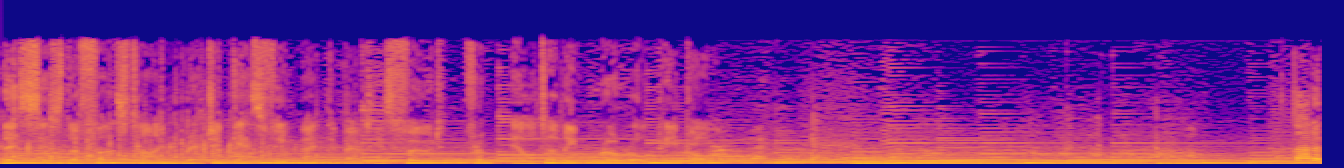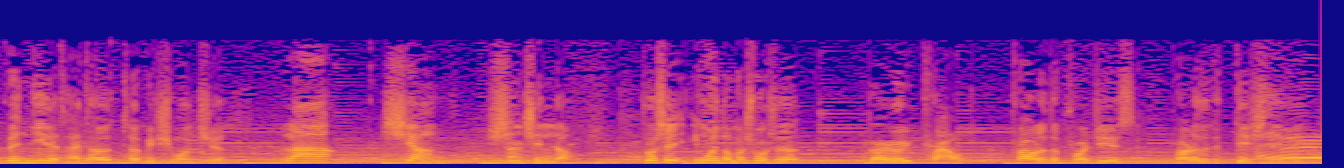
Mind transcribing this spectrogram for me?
This is the first time Richard gets feedback about his food from elderly rural people. 他的本地的菜，他特别喜欢吃辣、香、新鲜的。说是英文，他们说是 very proud, proud of the produce, proud of the dish they make.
